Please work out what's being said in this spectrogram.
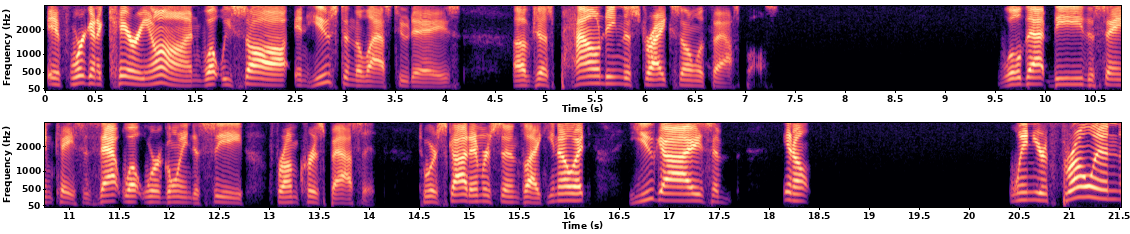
if we're going to carry on what we saw in Houston the last two days of just pounding the strike zone with fastballs. Will that be the same case? Is that what we're going to see from Chris Bassitt? To where Scott Emerson's like, you know what? You guys have, you know, when you're throwing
